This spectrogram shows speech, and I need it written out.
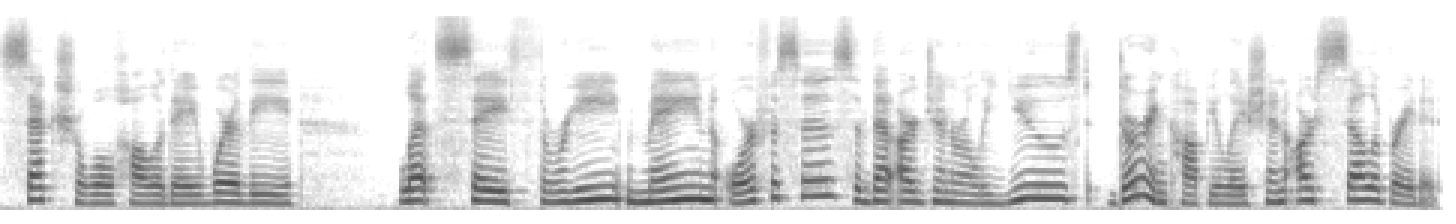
sexual holiday where the let's say, three main orifices that are generally used during copulation are celebrated,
